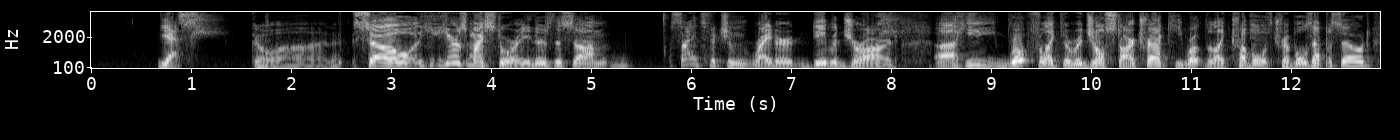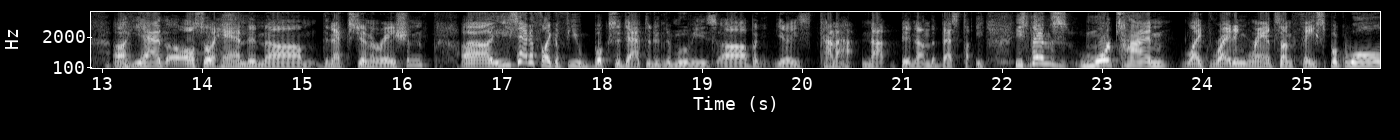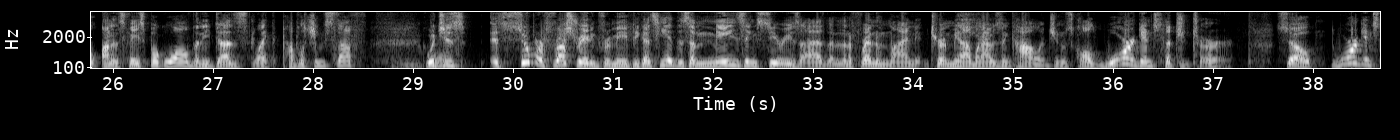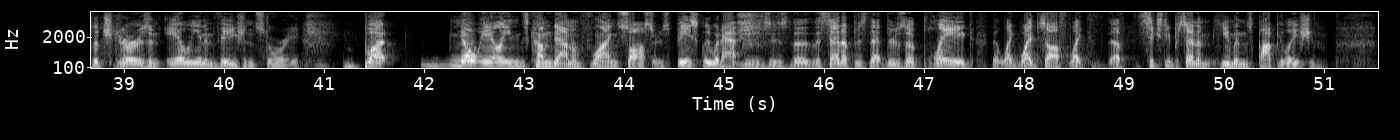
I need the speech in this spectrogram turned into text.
Yes. Go on. So here's my story. There's this um, science fiction writer, David Gerrold. Uh, he wrote for like the original Star Trek. He wrote the like Trouble with Tribbles episode. Uh, he had also a hand in um, the Next Generation. Uh, he's had like a few books adapted into movies, uh, but you know he's kind of not been on the best. T- he spends more time like writing rants on Facebook wall on his Facebook wall than he does like publishing stuff, cool. which is it's super frustrating for me because he had this amazing series uh, that, that, a friend of mine turned me on when I was in college, and it was called War Against the Chtorr. So, War Against the Chtorr is an alien invasion story, but no aliens come down on flying saucers. Basically, what happens is the, the setup is that there's a plague that like wipes off like sixty percent of humans' population.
